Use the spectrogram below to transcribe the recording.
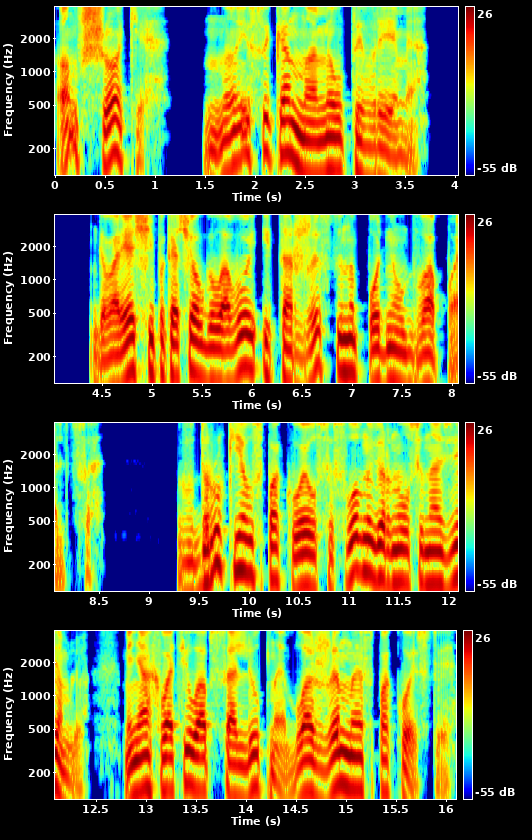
он в шоке. Ну и сэкономил ты время». Говорящий покачал головой и торжественно поднял два пальца. Вдруг я успокоился, словно вернулся на землю. Меня охватило абсолютное, блаженное спокойствие.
